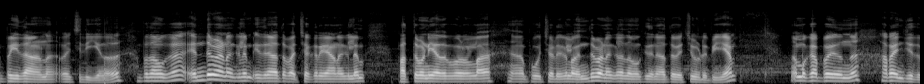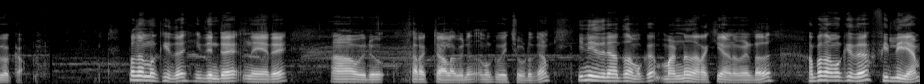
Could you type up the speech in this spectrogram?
അപ്പോൾ ഇതാണ് വെച്ചിരിക്കുന്നത്. അപ്പോൾ നമുക്ക് എന്ത് വേണമെങ്കിലും ഇതിനകത്ത് പച്ചക്കറി ആണെങ്കിലും പത്ത് മണി അതുപോലുള്ള പൂച്ചെടികളോ എന്ത് വേണമെങ്കിലും നമുക്ക് ഇതിനകത്ത് വെച്ച് പിടിപ്പിക്കാം. നമുക്കപ്പോൾ ഇതൊന്ന് അറേഞ്ച് ചെയ്ത് വെക്കാം. അപ്പോൾ നമുക്കിത് ഇതിന്റെ നേരെ ആ ഒരു കറക്റ്റ് അളവിൽ നമുക്ക് വെച്ച് കൊടുക്കാം. ഇനി ഇതിനകത്ത് നമുക്ക് മണ്ണ് നിറയ്ക്കുകയാണ് വേണ്ടത്. അപ്പോൾ നമുക്കിത് ഫില്ല് ചെയ്യാം.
